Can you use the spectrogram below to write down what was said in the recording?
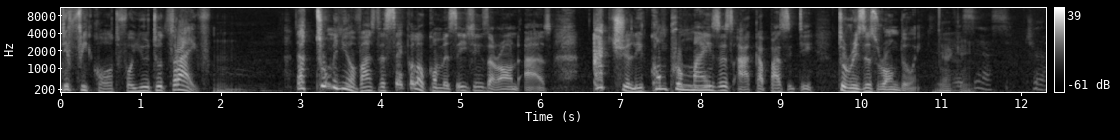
difficult for you to thrive. Mm. There are too many of us, the circle of conversations around us actually compromises our capacity to resist wrongdoing. okay yes yes sure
